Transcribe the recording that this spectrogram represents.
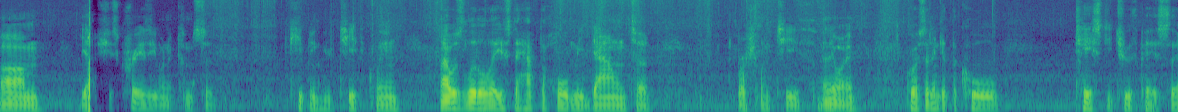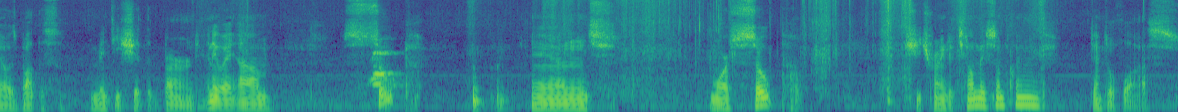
Um, yeah, she's crazy when it comes to keeping your teeth clean. When I was little, they used to have to hold me down to brush my teeth. Anyway, of course, I didn't get the cool, tasty toothpaste. They always bought this minty shit that burned. Anyway, um, soap and more soap. Is she trying to tell me something? Dental floss.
